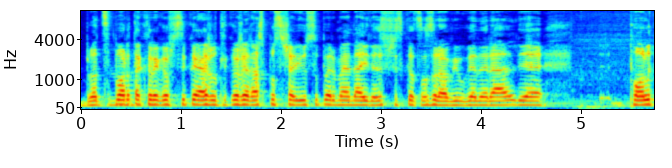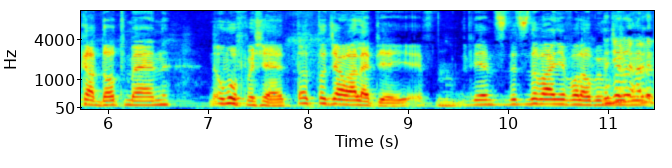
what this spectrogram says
Bloodsporta, którego wszyscy kojarzą, tylko że raz postrzelił Supermana i to jest wszystko, co zrobił generalnie. Polka Dotman umówmy się, to, to działa lepiej, no. więc zdecydowanie wolałbym... Będzie, gdyby... Ale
